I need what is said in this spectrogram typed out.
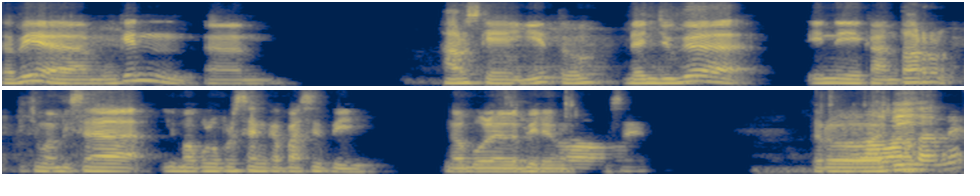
Tapi ya mungkin em, harus kayak gitu dan juga ini kantor cuma bisa 50% capacity nggak boleh lebih dari 50%. Oh. Terus pengawasannya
